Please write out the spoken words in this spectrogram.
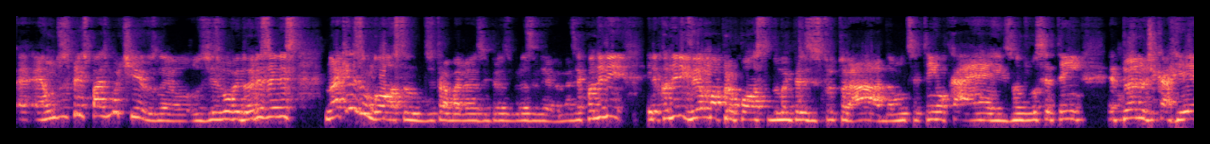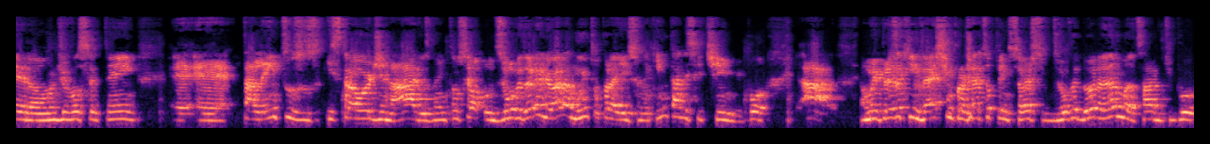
é, é um dos principais motivos, né? Os desenvolvedores, eles. Não é que eles não gostam de trabalhar nas empresas brasileiras, mas é quando ele, ele, quando ele vê uma proposta de uma empresa estruturada, onde você tem OKRs, onde você tem é, plano de carreira, onde você tem é, é, talentos extraordinários, né? Então o desenvolvedor ele olha muito para isso, né? Quem está nesse time? Pô, ah, é uma empresa que investe em projetos open source, o desenvolvedor ama, sabe? Tipo,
